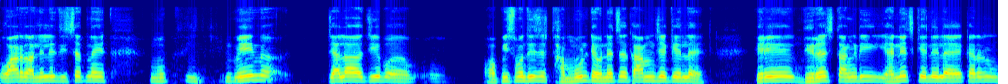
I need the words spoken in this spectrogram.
वार झालेले दिसत नाही. मेन ज्याला जी ऑफिसमध्ये जे थांबवून ठेवण्याचं काम जे केलंय हे धीरज तांगडी ह्यानेच केलेलं आहे. कारण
